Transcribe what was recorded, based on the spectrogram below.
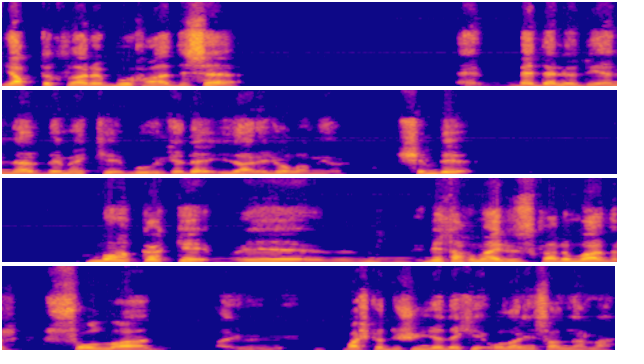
yaptıkları bu hadise e, bedel ödeyenler demek ki bu ülkede idareci olamıyor. Şimdi muhakkak ki e, bir takım ayrılıklarım vardır. Solla, başka düşüncedeki olan insanlarla.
